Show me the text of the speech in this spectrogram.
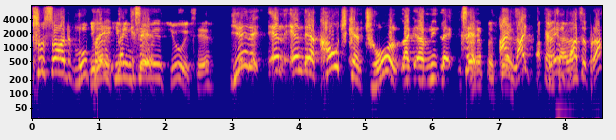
Trossard, Maupay, You gotta give like him ik say, credit you see. Yeah, they, and and their coach can um, troll. Like I mean, like ik say, 100%. I like Okay, Graham Tyler. Potter, bruh.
